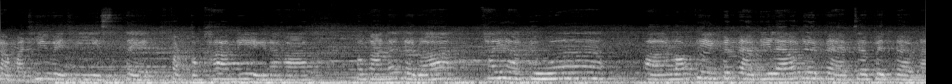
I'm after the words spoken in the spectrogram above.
กลับมาที่เวทีสเตจฝั่งตรงข้ามนี่เองนะคะเพราะงั้นถ้าเกิดว่าใครอยากดูว่าอ่าร้องเพลงเป็นแบบนี้แล้วเดินแบบจะเป็นแบบไหน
